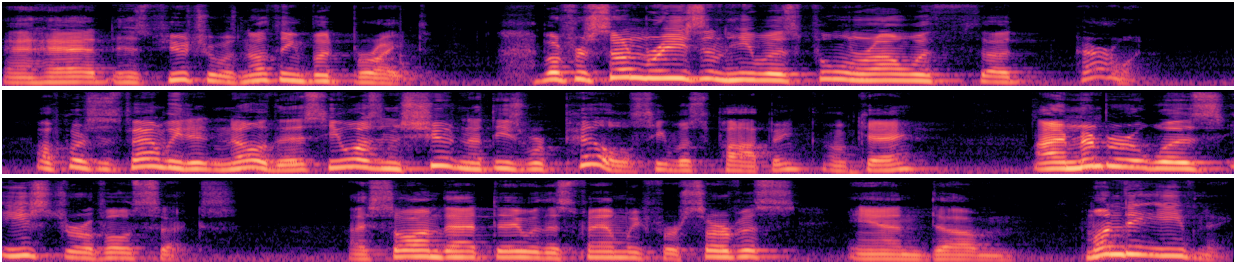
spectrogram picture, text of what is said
and had his future was nothing but bright. But for some reason, he was fooling around with uh, heroin. Of course, his family didn't know this. He wasn't shooting that these were pills he was popping, okay? I remember it was Easter of 06. I saw him that day with his family for service, and um, Monday evening,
